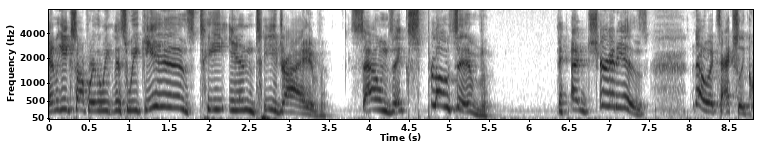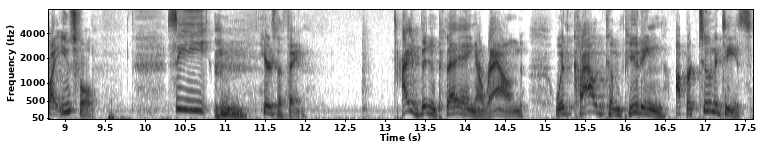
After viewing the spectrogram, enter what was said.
And the Geek Software of the Week this week is TNT Drive. Sounds explosive. I'm sure it is. No, it's actually quite useful. See, here's the thing. I've been playing around with cloud computing opportunities,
